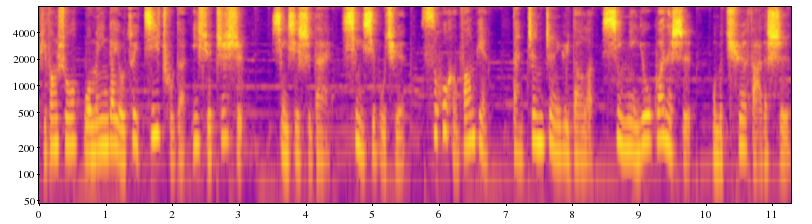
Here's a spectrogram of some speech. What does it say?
比方说，我们应该有最基础的医学知识。信息时代，信息不缺，似乎很方便，但真正遇到了性命攸关的事，我们缺乏的是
